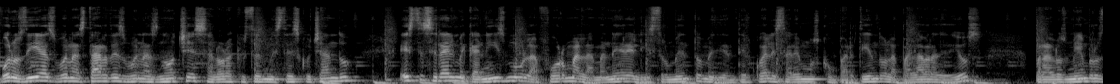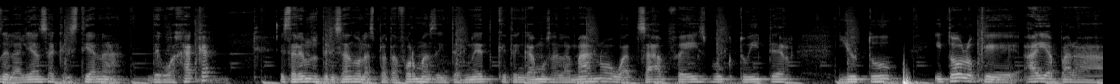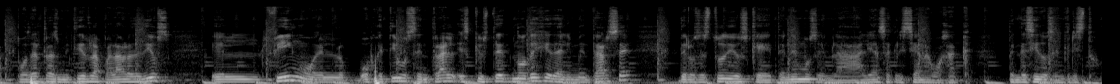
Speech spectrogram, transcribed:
Buenos días, buenas tardes, buenas noches a la hora que usted me esté escuchando. Este será el mecanismo, la forma, la manera, el instrumento mediante el cual estaremos compartiendo la palabra de Dios para los miembros de la Alianza Cristiana de Oaxaca. Estaremos utilizando las plataformas de internet que tengamos a la mano, WhatsApp, Facebook, Twitter, YouTube y todo lo que haya para poder transmitir la palabra de Dios el fin o el objetivo central es que usted no deje de alimentarse de los estudios que tenemos en la Alianza Cristiana Oaxaca. Bendecidos en Cristo.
